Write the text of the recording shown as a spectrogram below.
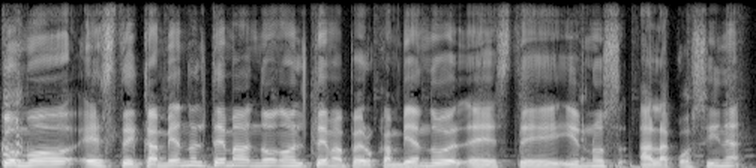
Como este, cambiando el tema, no, no el tema, pero cambiando este, irnos a la cocina.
